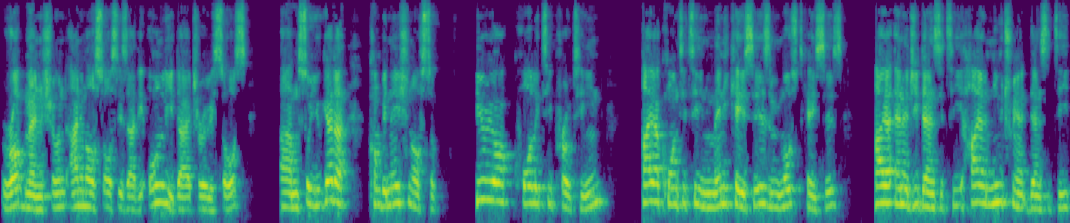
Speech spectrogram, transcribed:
Rob mentioned, animal sources are the only dietary source. Um, so you get a combination of superior quality protein, higher quantity in many cases, in most cases, higher energy density, higher nutrient density,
